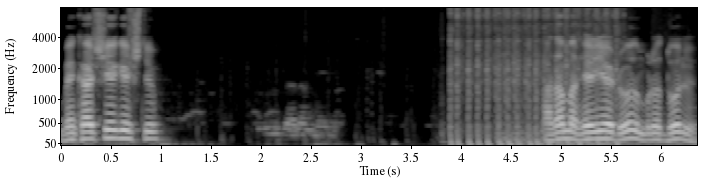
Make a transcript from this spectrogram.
Ben karşıya geçtim. Adamlar her yerde oğlum burada dolu.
